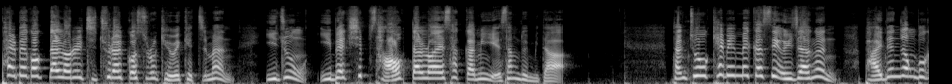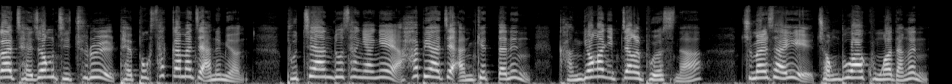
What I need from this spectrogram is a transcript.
800억 달러를 지출할 것으로 계획했지만 이 중 214억 달러의 삭감이 예상됩니다. 당초 케빈 메카시 의장은 바이든 정부가 재정 지출을 대폭 삭감하지 않으면 부채 한도 상향에 합의하지 않겠다는 강경한 입장을 보였으나 주말 사이 정부와 공화당은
